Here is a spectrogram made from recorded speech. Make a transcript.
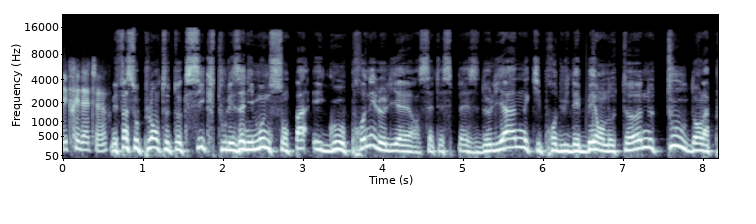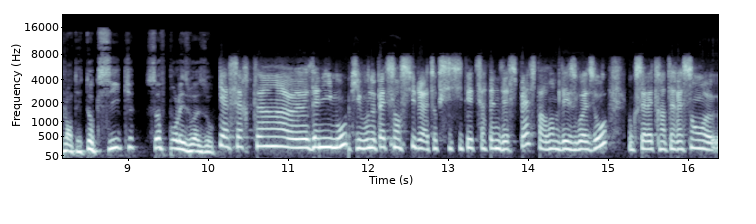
les prédateurs. Mais face aux plantes toxiques, tous les animaux ne sont pas égaux. Prenez le lierre, cette espèce de liane qui produit des baies en automne. Tout dans la plante est toxique, sauf pour les oiseaux. Il y a certains euh, animaux qui vont ne pas être sensibles à la toxicité de certaines espèces, par exemple des oiseaux. Donc ça va être intéressant euh,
